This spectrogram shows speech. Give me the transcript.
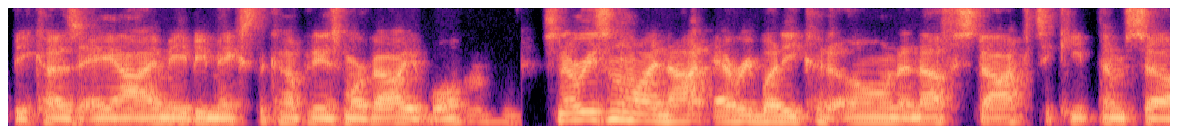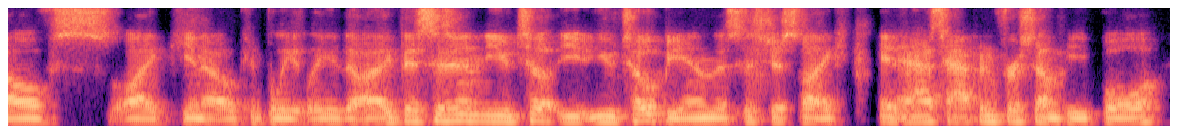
because AI maybe makes the companies more valuable, mm-hmm. there's no reason why not everybody could own enough stock to keep themselves like, you know, completely like this isn't utopian. This is just like it has happened for some people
